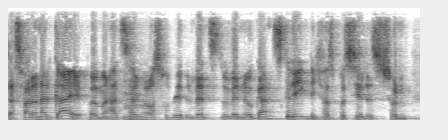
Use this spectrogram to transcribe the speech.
das war dann halt geil, weil man hat es halt mhm. halt ausprobiert und wenn's nur, wenn nur ganz gelegentlich was passiert, ist schon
